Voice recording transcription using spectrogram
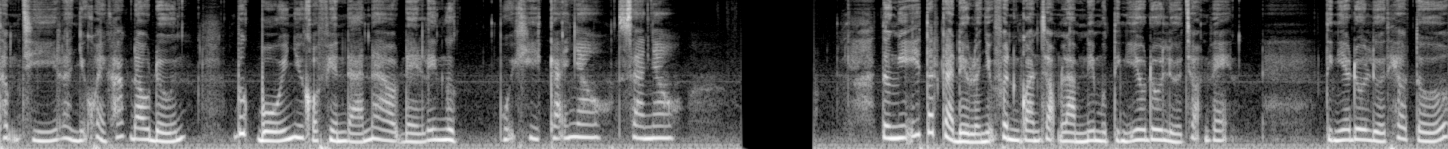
thậm chí là những khoảnh khắc đau đớn, bức bối như có phiến đá nào đè lên ngực mỗi khi cãi nhau, xa nhau. Tớ nghĩ tất cả đều là những phần quan trọng làm nên một tình yêu đôi lứa trọn vẹn. Tình yêu đôi lứa theo tớ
